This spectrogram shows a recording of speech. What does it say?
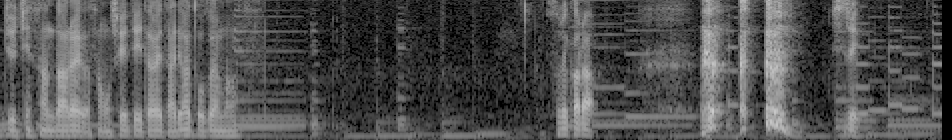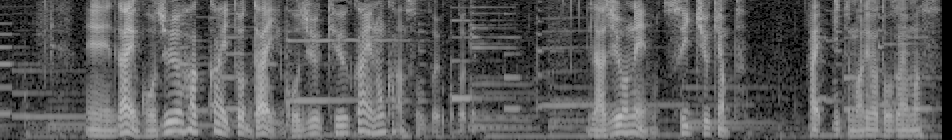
重鎮サンダーライガーさん教えていただいてありがとうございます。それから 失礼。えー、第58回と第59回の感想ということで。ラジオネーム水中キャンプ。はいいつもありがとうございます。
